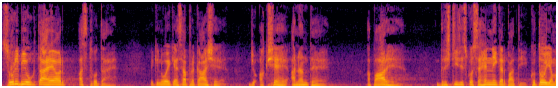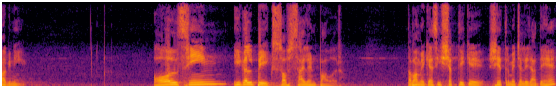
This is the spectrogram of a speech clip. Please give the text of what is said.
सूर्य भी उगता है और अस्त होता है। लेकिन वो एक ऐसा प्रकाश है, जो अक्षय है, अनंत है, अपार है। दृष्टि जिसको सहन नहीं कर पाती, कुतो यमग्नि all seeing eagle peaks of silent power तब हम एक ऐसी शक्ति के क्षेत्र में चले जाते हैं,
